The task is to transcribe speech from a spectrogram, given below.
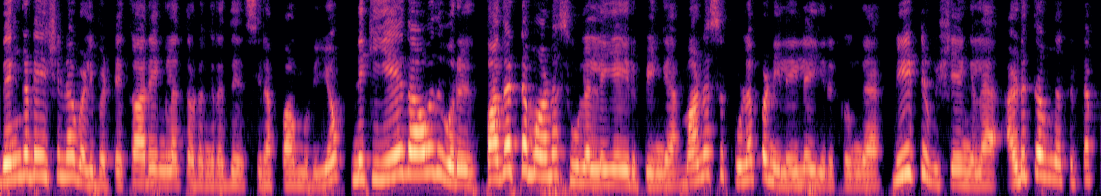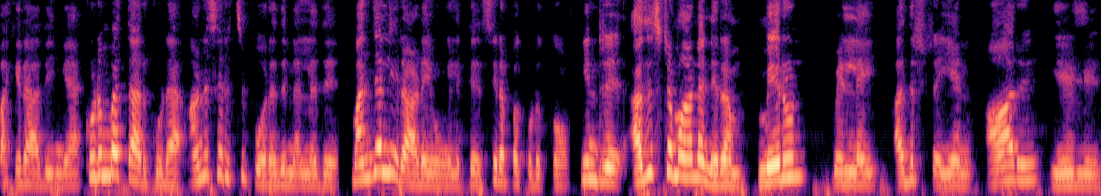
வெங்கடேஷனை வழிபட்டு காரியங்களை தொடங்குறது சிறப்பா முடியும். இன்னைக்கு ஏதாவது ஒரு பதட்டமான சூழல்லையே இருப்பீங்க. மனசு குழப்ப நிலையில இருக்குங்க. வீட்டு விஷயங்களை அடுத்தவங்க கிட்ட பகிராதீங்க. குடும்பத்தார் கூட அனுசரிச்சு போறது நல்லது. மஞ்சள் நீர் ஆடை உங்களுக்கு சிறப்பை கொடுக்கும். இன்று அதிர்ஷ்டமான நிறம் மெருன் வெள்ளை அதிர்ஷ்ட எண் ஆறு ஏழு.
